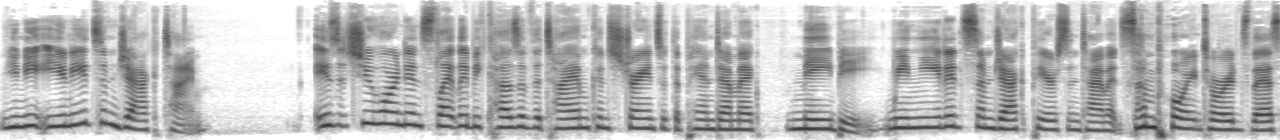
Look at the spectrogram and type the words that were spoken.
you need you need some Jack time. Is it shoehorned in slightly because of the time constraints with the pandemic? Maybe. We needed some Jack Pearson time at some point towards this,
